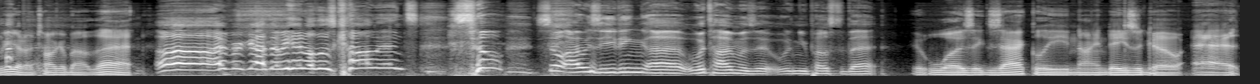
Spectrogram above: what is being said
we gotta talk about that. Oh, I forgot that we had all those comments. So, so I was eating. Uh, what time was it when you posted that? It was exactly nine days ago at.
